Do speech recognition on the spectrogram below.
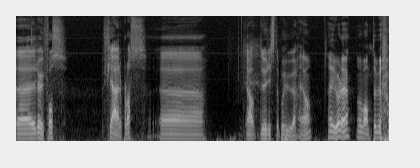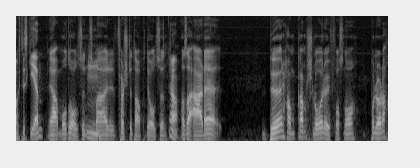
Uh, Raufoss, fjerdeplass. Uh, ja, du rister på huet. Ja, jeg gjør det. Nå vant de faktisk igjen. Ja, mot Ålesund, som Mm. er første tapet til Ålesund. Ja. Altså, er det Bør HamKam slå Raufoss nå på lørdag?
